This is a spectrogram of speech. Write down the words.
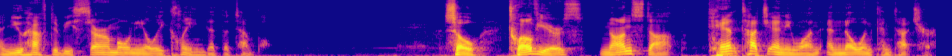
And you have to be ceremonially cleaned at the temple. So, 12 years, nonstop, can't touch anyone, and no one can touch her.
